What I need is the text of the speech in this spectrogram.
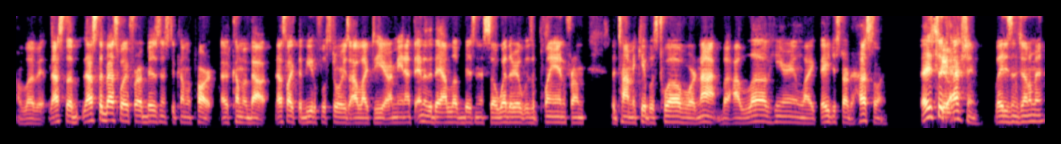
I love it. That's the that's the best way for a business to come apart, uh, come about. That's like the beautiful stories I like to hear. I mean, at the end of the day, I love business. So whether it was a plan from the time a kid was 12 or not, but I love hearing like they just started hustling. They just took yeah. action ladies and gentlemen.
